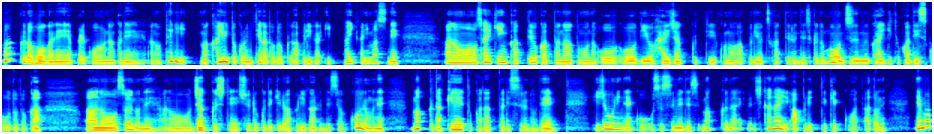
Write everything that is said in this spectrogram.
Mac の方がね、やっぱりこうなんかね、あの手に、まあ、かゆいところに手が届くアプリがいっぱいありますね。あの最近買ってよかったなと思うのはオーディオハイジャックっていうこのアプリを使ってるんですけども Zoom 会議とか Discord とかあのそういうのねあのジャックして収録できるアプリがあるんですよ。こういうのもね Mac だけとかだったりするので非常にねこうおすすめです。Mac しかないアプリって結構あってあとねで、まあ、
